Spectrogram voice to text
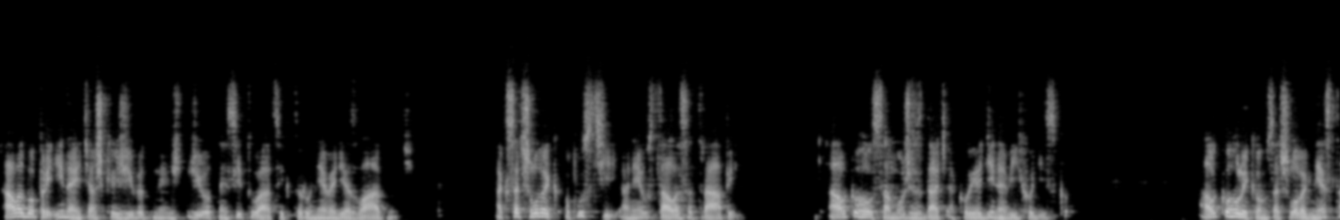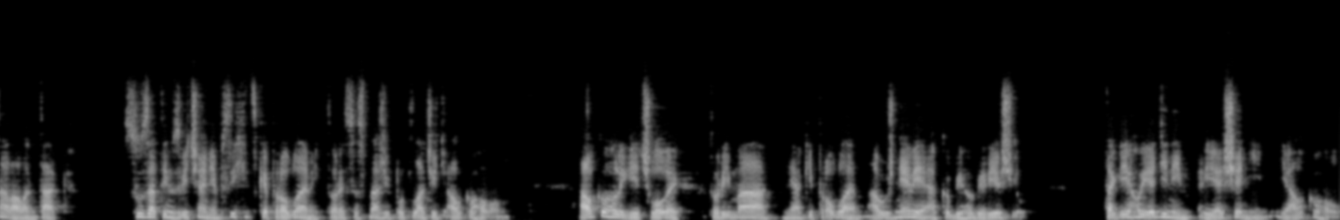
alebo pri inej ťažkej životnej, životnej situácii, ktorú nevedia zvládnuť. Ak sa človek opustí a neustále sa trápi, alkohol sa môže zdať ako jediné východisko. Alkoholikom sa človek nestáva len tak. Sú za tým zvyčajne psychické problémy, ktoré sa snaží potlačiť alkoholom. Alkoholik je človek, ktorý má nejaký problém a už nevie, ako by ho vyriešil tak jeho jediným riešením je alkohol.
